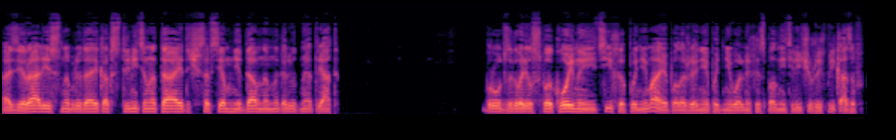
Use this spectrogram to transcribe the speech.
озирались, наблюдая, как стремительно тает еще совсем недавно многолюдный отряд. Брут заговорил спокойно и тихо, понимая положение подневольных исполнителей чужих приказов.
